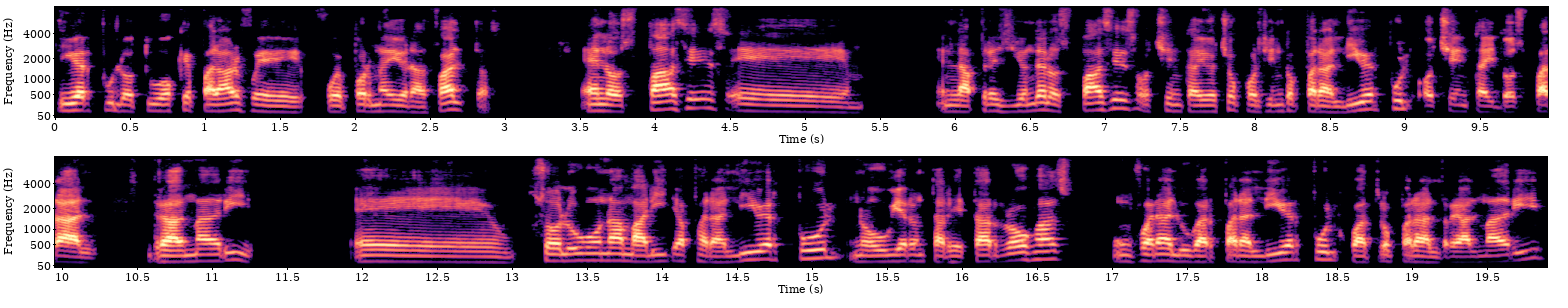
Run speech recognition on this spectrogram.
Liverpool lo tuvo que parar fue, fue por medio de las faltas. En los pases, eh, en la presión de los pases, 88% para el Liverpool, 82% para el Real Madrid. Eh, solo hubo una amarilla para Liverpool, no hubieron tarjetas rojas, un fuera de lugar para Liverpool, cuatro para el Real Madrid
